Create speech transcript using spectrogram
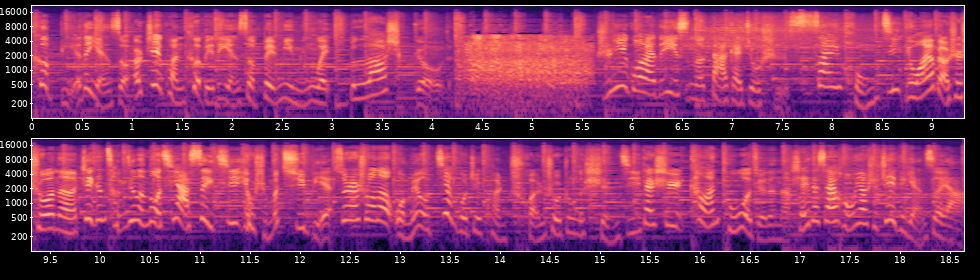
特别的颜色，而这款特别的颜色被命名为 Blush Gold。直译过来的意思呢，大概就是腮红金。有网友表示说呢，这跟曾经的诺基亚 C 七有什么区别？虽然说呢，我没有见过这款传说中的神机，但是看完图，我觉得呢，谁的腮红要是这个颜色呀，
